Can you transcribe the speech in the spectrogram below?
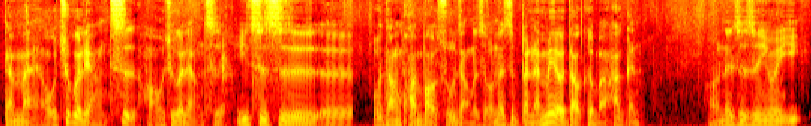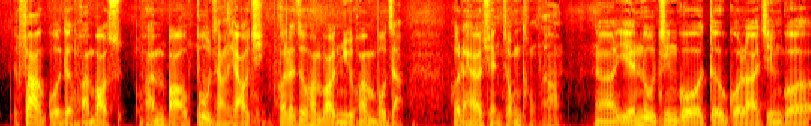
丹麦，我去过两次，好，我去过两次。一次是呃，我当环保署长的时候，那是本来没有到哥本哈根。哦，那次是因为一法国的环保环保部长邀请，后来这个环保女环保部长后来还要选总统啊。那沿路经过德国啦，经过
